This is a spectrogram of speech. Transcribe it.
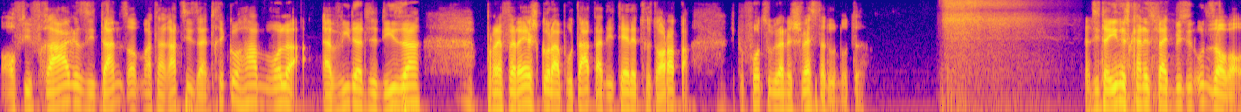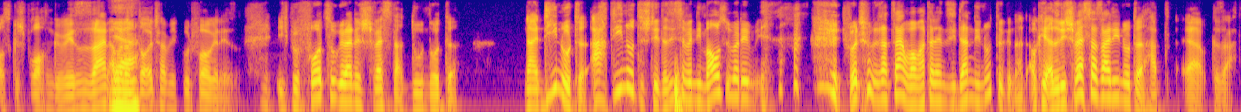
auf die Frage Sidans, ob Materazzi sein Trikot haben wolle, erwiderte dieser, preferesco la putata di te tutorata. Ich bevorzuge deine Schwester, du Nutte. Das Italienisch kann jetzt vielleicht ein bisschen unsauber ausgesprochen gewesen sein, aber Ja. das Deutsch habe ich gut vorgelesen. Ich bevorzuge deine Schwester, du Nutte. Nein, die Nutte. Ach, die Nutte steht. Da siehst du, wenn die Maus über dem. ich wollte schon gerade sagen, warum hat er denn sie dann die Nutte genannt? Okay, also die Schwester sei die Nutte, hat er gesagt.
